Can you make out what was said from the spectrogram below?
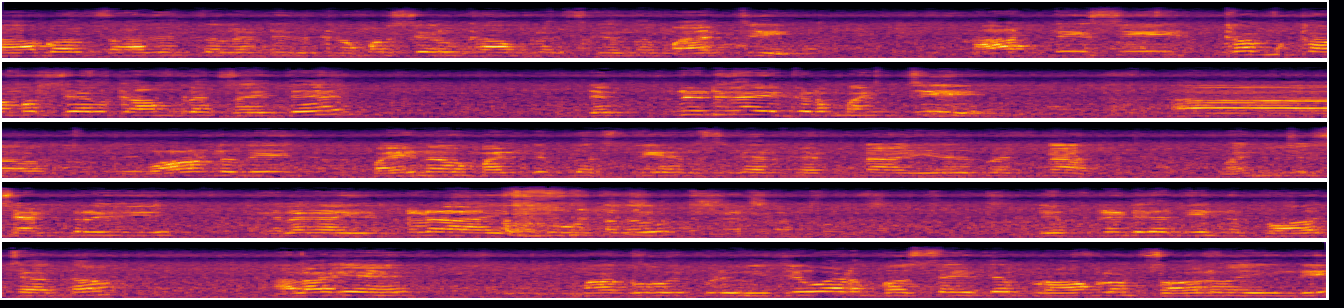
లాభాలు సాధించాలంటే ఇది కమర్షియల్ కాంప్లెక్స్ కింద మార్చి ఆర్టీసీ కమ్ కమర్షియల్ కాంప్లెక్స్ అయితే డెఫినెట్గా ఇక్కడ మంచి బాగుంటుంది. పైన మల్టీప్లెక్స్ థియేటర్స్ కానీ కట్టినా ఏది పెట్టినా మంచి సెంటర్ ఇది. ఇలాగ ఎక్కడ ఎక్కువ ఉండదు. డెఫినెట్గా దీన్ని బాగు చేద్దాం. అలాగే మాకు ఇప్పుడు విజయవాడ బస్సు అయితే ప్రాబ్లం సాల్వ్ అయింది.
